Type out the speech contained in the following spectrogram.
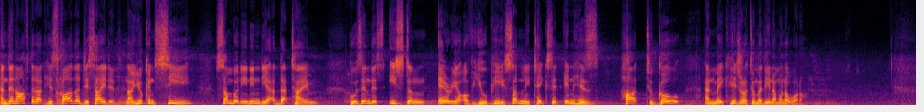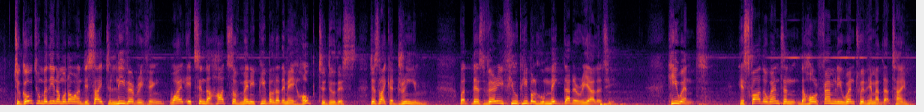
And then after that, his father decided. Now, you can see somebody in India at that time who's in this eastern area of UP suddenly takes it in his heart to go and make hijrah to Medina Munawwara. To go to Medina Munawwara and decide to leave everything while it's in the hearts of many people that they may hope to do this, just like a dream. But there's very few people who make that a reality. He went. His father went and the whole family went with him at that time.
